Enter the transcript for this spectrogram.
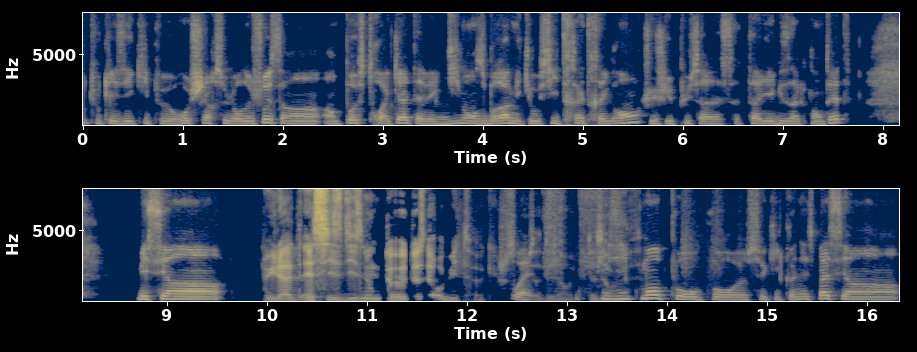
toutes les équipes euh, recherchent ce genre de choses. C'est un, poste 3-4 avec d'immenses bras, mais qui est aussi très très grand. J'ai plus sa, taille exacte en tête. Mais c'est un. Il a 6-10, donc 2-0-8, ouais. Physiquement, pour, pour euh, ceux qui ne connaissent pas, c'est un,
